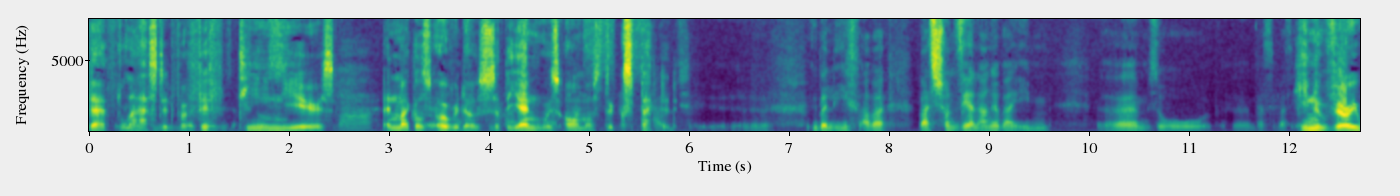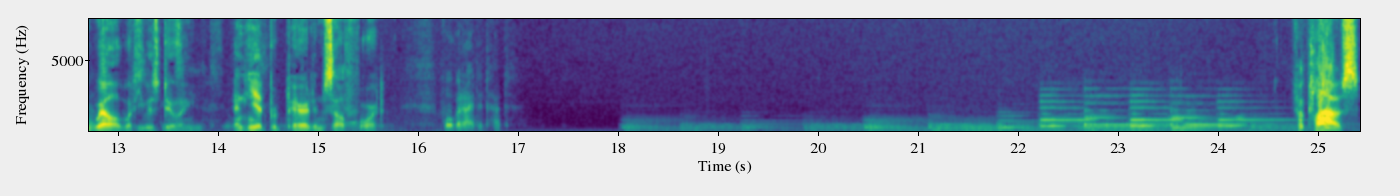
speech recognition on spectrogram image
death lasted for 15 years, and Michael's overdose at the end was almost expected. Äh, überlief, aber was schon sehr lange bei ihm ähm, äh, He knew er very well what he was doing, and he had prepared himself for it. For Klaus,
